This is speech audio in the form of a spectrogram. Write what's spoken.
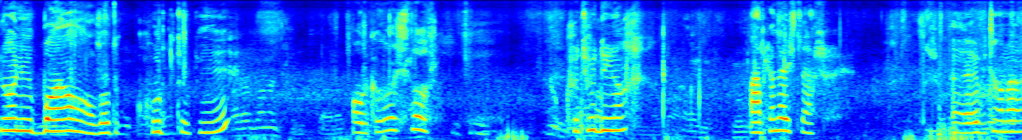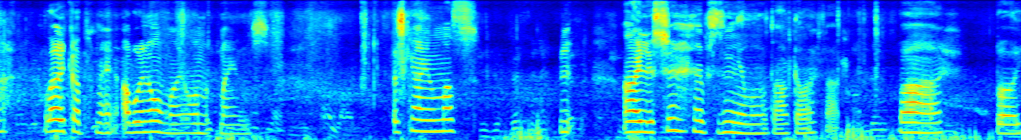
Yani bayağı avladık kurt köpeği. Arkadaşlar çok kötüydü ya. Arkadaşlar eee, bir tane like atmayı, abone olmayı unutmayınız. Özkan Yılmaz ailesi hep sizin yanınızda arkadaşlar. Bye. Bye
